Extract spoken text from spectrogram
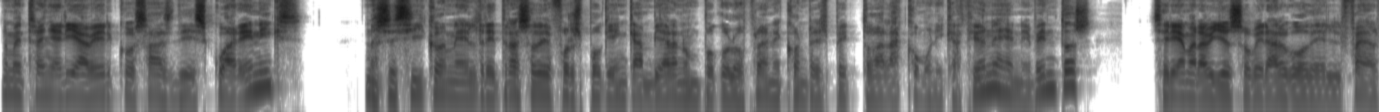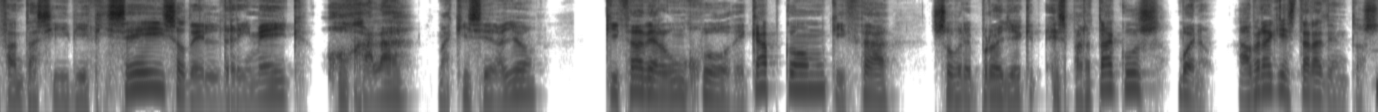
No me extrañaría ver cosas de Square Enix. No sé si con el retraso de Forspoken cambiarán un poco los planes con respecto a las comunicaciones en eventos. Sería maravilloso ver algo del Final Fantasy XVI o del remake, ojalá, más quisiera yo. Quizá de algún juego de Capcom, quizá sobre Project Spartacus. Bueno, habrá que estar atentos.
